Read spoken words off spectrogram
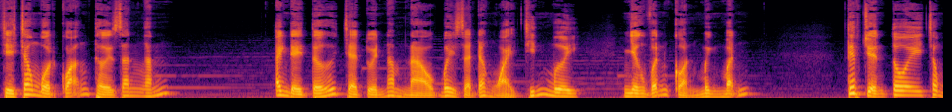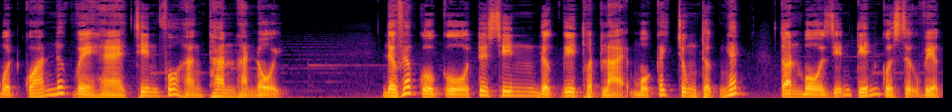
Chỉ trong một quãng thời gian ngắn, anh đầy tớ trẻ tuổi năm nào bây giờ đã ngoài 90, nhưng vẫn còn minh mẫn. Tiếp chuyện tôi trong một quán nước về hè trên phố Hàng Than, Hà Nội. Được phép của cụ tôi xin được ghi thuật lại một cách trung thực nhất toàn bộ diễn tiến của sự việc.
